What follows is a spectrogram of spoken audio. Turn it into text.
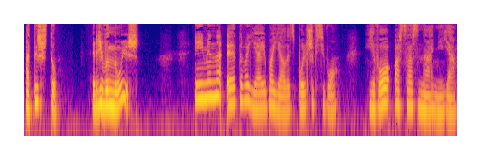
«А ты что, ревнуешь?» Именно этого я и боялась больше всего. Его осознания.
